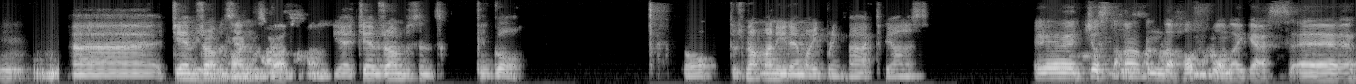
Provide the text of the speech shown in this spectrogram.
Hmm. Uh, James He's Robinson, yeah, James Robinson can go. So there's not many of them I'd bring back, to be honest. Uh, just on the Huff one, I guess. Uh,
